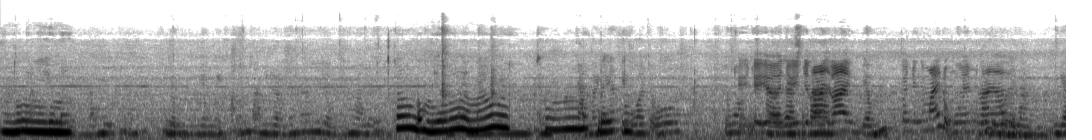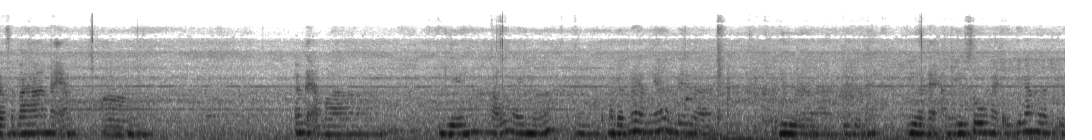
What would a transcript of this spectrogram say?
Ừ, nhiều mà. Có đụng vô cái là máu á. Chồng đi. chị chị ờ, chị chị có những cái máy đụng em spa nè à, em nè mà về nó nấu lên nữa. Mà đợt đó em nhớ em đây là vừa vừa vừa nạm vừa xuông này với nó hơn được.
